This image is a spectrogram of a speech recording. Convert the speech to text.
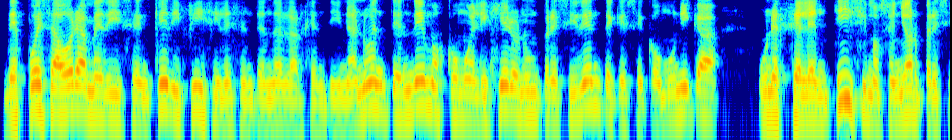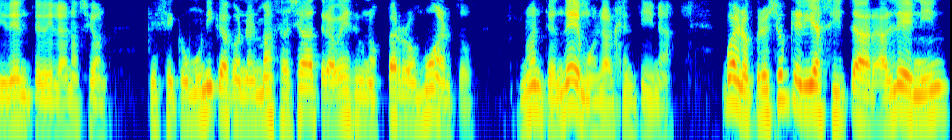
Después ahora me dicen, qué difícil es entender la Argentina. No entendemos cómo eligieron un presidente que se comunica, un excelentísimo señor presidente de la nación que se comunica con el más allá a través de unos perros muertos. No entendemos la Argentina. Bueno, pero yo quería citar a Lenin,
